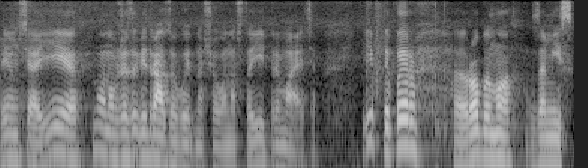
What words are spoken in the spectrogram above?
Дивимося і ну, воно вже відразу видно, що воно стоїть, тримається. І тепер е, робимо заміс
